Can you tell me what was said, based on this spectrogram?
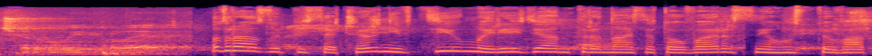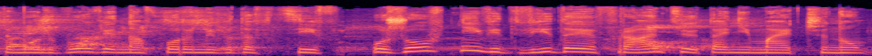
черговий проект. Одразу після Чернівців Мерідіан 13 вересня гостюватиме у Львові на форумі видавців. У жовтні відвідає Францію та Німеччину.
